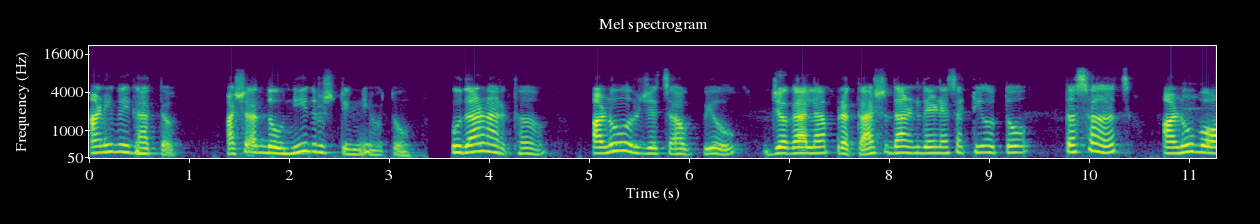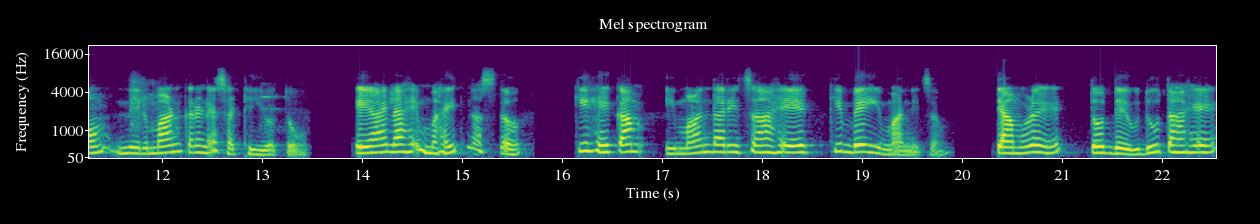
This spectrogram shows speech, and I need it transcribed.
आणि विघातक अशा दोन्ही दृष्टींनी होतो. उदाहरणार्थ अणुऊर्जेचा उपयोग जगाला प्रकाशदान देण्यासाठी होतो तसंच अणुबॉम्ब निर्माण करण्यासाठी होतो. ए आयला हे माहीत नसतं की हे काम इमानदारीचं आहे की बेइमानीचं? त्यामुळे तो देवदूत आहे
